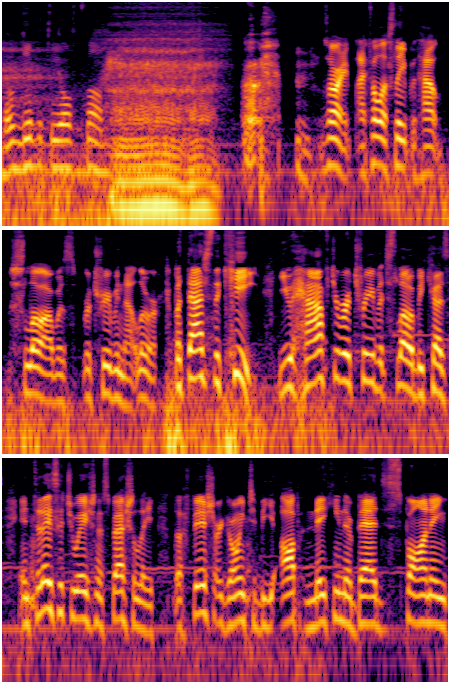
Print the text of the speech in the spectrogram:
They'll give it the old thumb. Mm, sorry, I fell asleep with how slow I was retrieving that lure. But that's the key. You have to retrieve it slow because in today's situation especially, the fish are going to be up making their beds, spawning,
